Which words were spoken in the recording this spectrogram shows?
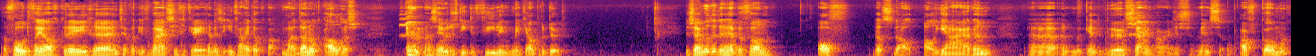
een foto van jou gekregen en ze hebben wat informatie gekregen. Dat is in feite ook, maar dan ook alles. maar ze hebben dus niet de feeling met jouw product. Dus zij moeten het hebben van of dat ze al, al jaren eh, een bekende beurs zijn waar dus mensen op afkomen.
